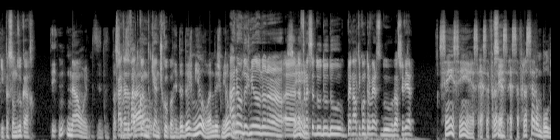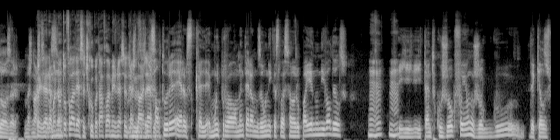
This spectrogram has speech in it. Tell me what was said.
E passou-nos o carro. Não, Ah, passou estás a falar de quando? De que ano? Desculpa. De 2000, ano 2000. Ah, não, 2000, não, não, não. não. A, Sim. a França do, do, do penalti controverso do Abel Xavier. Sim, sim, essa, essa, França, Sim. essa, essa França era um bulldozer. Mas nós, pois era, mas não estou a falar dessa, desculpa, estava a falar mesmo dessa de mas nós 2016, nessa altura, era, calhar, muito provavelmente, éramos a única seleção europeia no nível deles. Uhum, uhum. E, e tanto que o jogo foi um jogo daqueles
